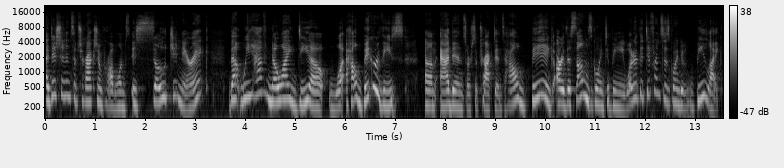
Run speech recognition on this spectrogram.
addition and subtraction problems is so generic that we have no idea what how big are these um, addends or subtractants? How big are the sums going to be? What are the differences going to be like?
